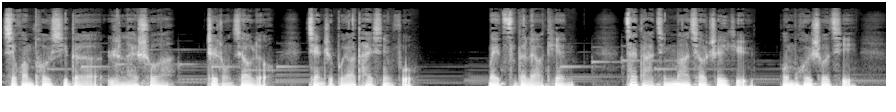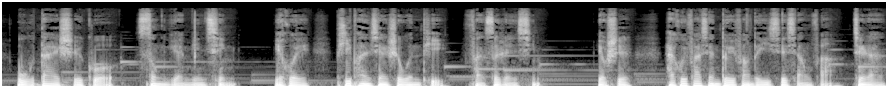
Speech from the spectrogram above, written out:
喜欢剖析的人来说啊，这种交流简直不要太幸福。每次的聊天，在打情骂俏之余，我们会说起五代十国、宋元明清。也会批判现实问题，反思人性，有时还会发现对方的一些想法竟然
